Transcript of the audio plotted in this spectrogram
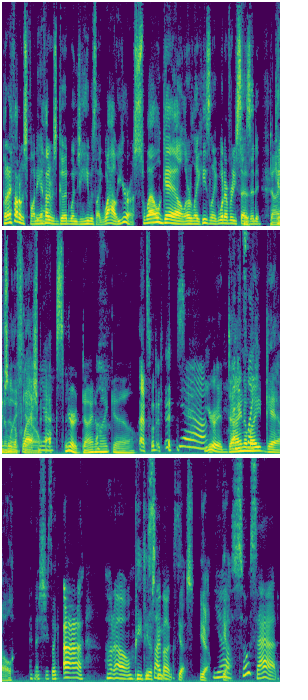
But I thought it was funny. I thought it was good when he was like, wow, you're a swell gal. Or like, he's like, whatever he says, Says it gives her the dynamite gal. You're a dynamite gal. That's what it is. yeah. You're a like- dynamite gal. And then she's like, ah, oh no, the PTSD. bugs. Yes. Yeah. Yeah, so sad.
